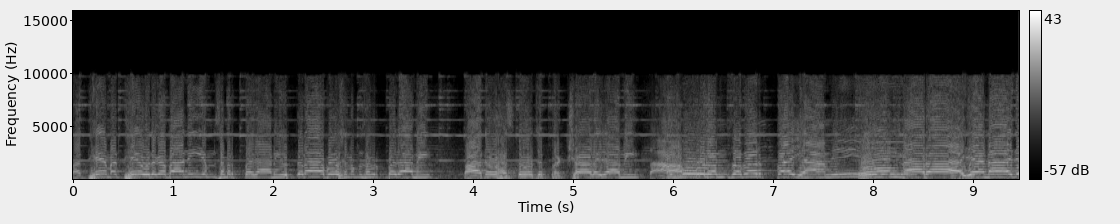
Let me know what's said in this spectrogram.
मध्ये मध्ये उदकपानीयं समर्पया उत्तराभूषण समर्पया पाद हस्त प्रक्षाया प्रक्षालयामि नारायणाय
